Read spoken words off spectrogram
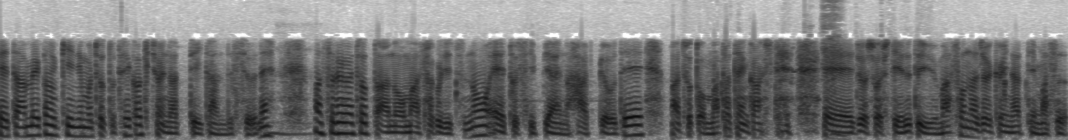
えーと、アメリカの金利もちょっと低下基調になっていたんですよね、まあ、それがちょっとあの、まあ、昨日の、えーと、CPI の発表で、まあ、ちょっとまた転換して、えー、上昇しているという、まあ、そんな状況になっています。はい、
